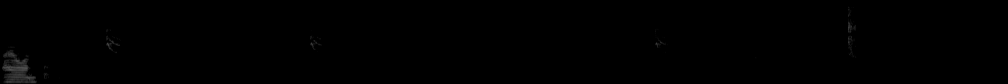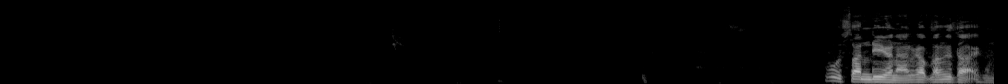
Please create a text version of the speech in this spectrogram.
ไอออนผมอโอ้สันดีขนาดครับหลังสุดท้ายคุณ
